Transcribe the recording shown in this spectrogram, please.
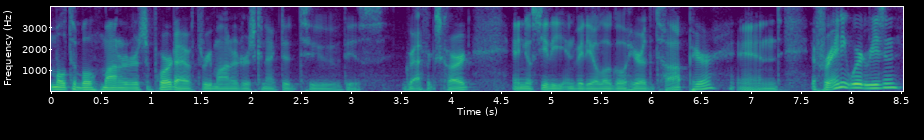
multiple monitor support. I have three monitors connected to this graphics card, and you'll see the NVIDIA logo here at the top here. And if for any weird reason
